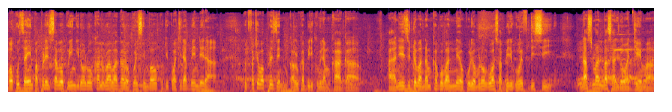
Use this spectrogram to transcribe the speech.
Okuzzayo empapula ezisaba okuyingira olwokano lw'abaagala okwesimbawo kugikwatira bendera. Ku kifo ky'obwapulezidenti mu kalulu ka 216 ayaniriziddwa bannamukago banne okuli omulongo waswa birigo fdc nasman basalira owa jema.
